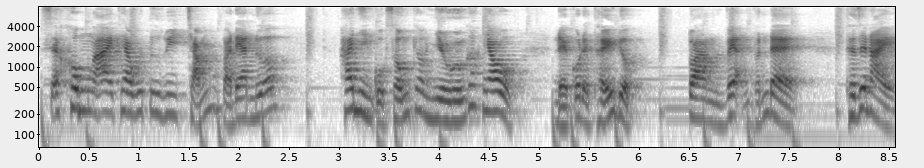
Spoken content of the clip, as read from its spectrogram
sẽ không ai theo cái tư duy trắng và đen nữa. Hay nhìn cuộc sống theo nhiều hướng khác nhau để có thể thấy được toàn vẹn vấn đề thế giới này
